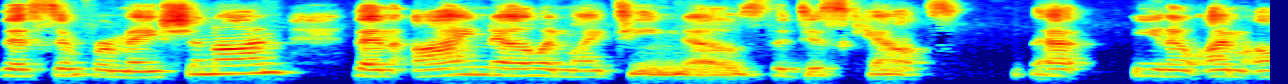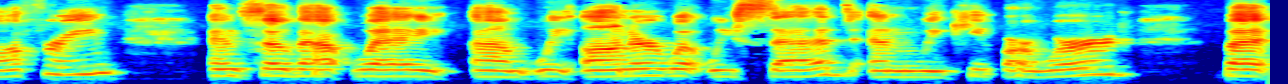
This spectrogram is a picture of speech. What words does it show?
this information on, then I know and my team knows the discounts that you know I'm offering, and so that way um, we honor what we said and we keep our word but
